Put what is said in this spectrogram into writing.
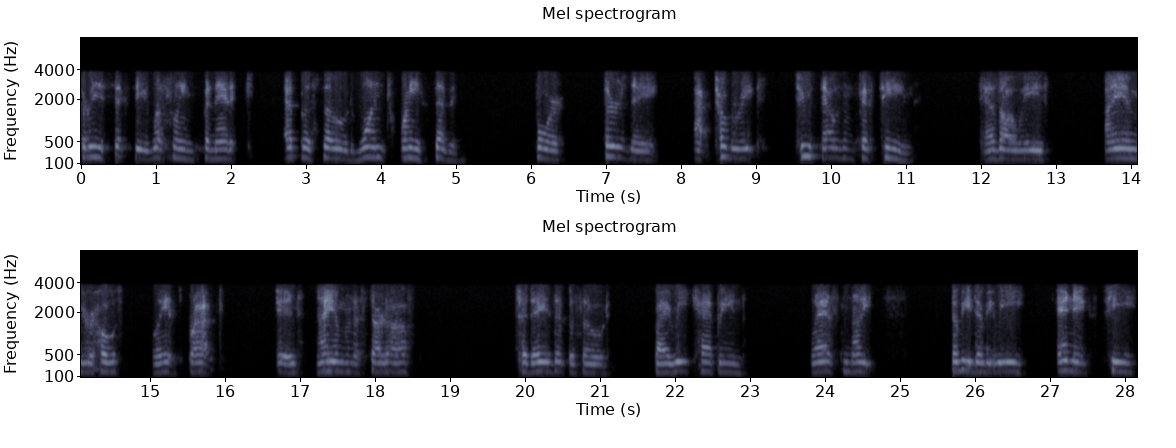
360 Wrestling Fanatic, episode 127 for Thursday, October 8th, 2015. As always, I am your host, Lance Brock, and I am going to start off today's episode by recapping last night's WWE NXT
